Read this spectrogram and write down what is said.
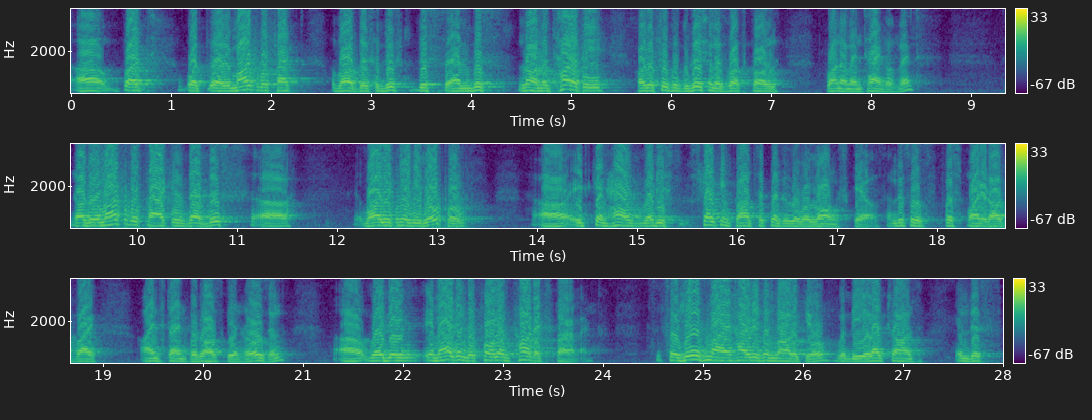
Uh, but what's a remarkable fact about this, this, this and this non-locality or the superposition is what's called quantum entanglement. Now the remarkable fact is that this, uh, while it may be local, uh, it can have very striking consequences over long scales. And this was first pointed out by Einstein, Podolsky, and Rosen uh, where they imagined the following thought experiment. So, so, here's my hydrogen molecule with the electrons in this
